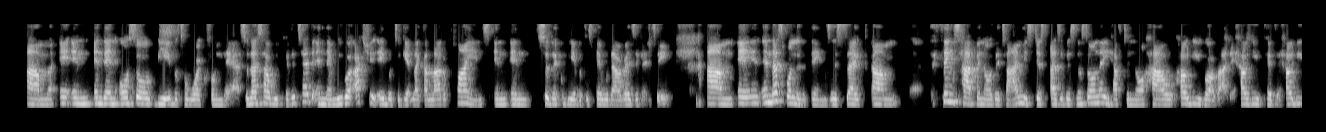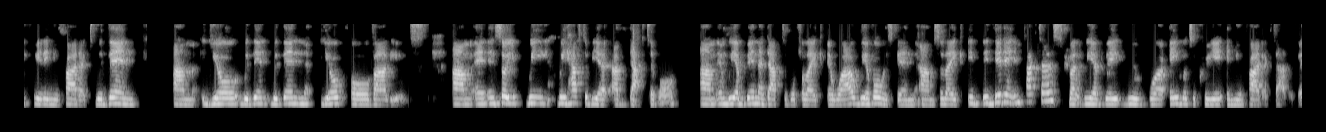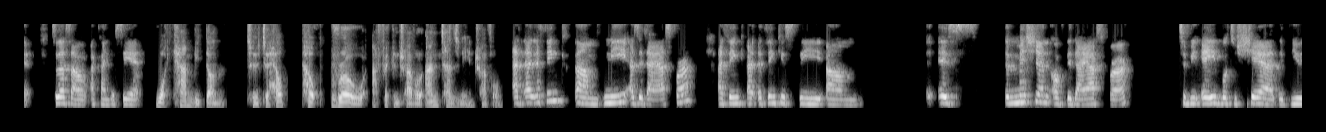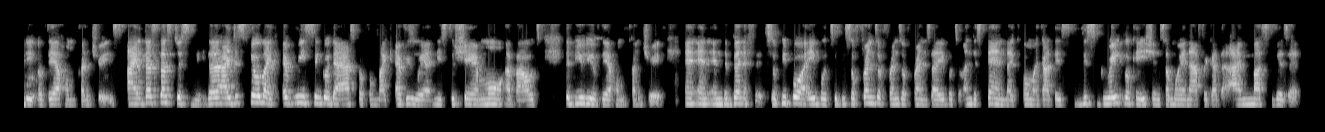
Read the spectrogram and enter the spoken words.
um, and and then also be able to work from there. So that's how we pivoted, and then we were actually able to get like a lot of clients in in so they could be able to stay with our residency. Um, and and that's one of the things. It's like um, things happen all the time. It's just as a business owner, you have to know how how do you go about it? How do you pivot? How do you create a new product within um, your within within your core values? Um, and, and so you, we we have to be adaptable um, and we have been adaptable for like a while. We have always been. Um, so like it, it didn't impact us, but we have we were able to create a new product out of it. So that's how I kind of see it. What can be done to to help help grow African travel and Tanzanian travel? I, I think um, me as a diaspora, I think I, think is the um, is the mission of the diaspora to be able to share the beauty of their home countries. I that's that's just me. I just feel like every single diaspora from like everywhere needs to share more about the beauty of their home country and, and, and the benefits. So people are able to be so friends of friends of friends are able to understand like, oh my God, there's this great location somewhere in Africa that I must visit.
